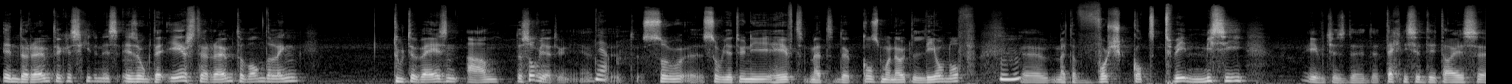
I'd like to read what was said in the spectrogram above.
in de ruimtegeschiedenis, is ook de eerste ruimtewandeling toe te wijzen aan de Sovjet-Unie. Ja. De So- Sovjet-Unie heeft met de cosmonaut Leonov, Mhm. eh, met de Voskhod 2-missie, eventjes de, de technische details eh,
